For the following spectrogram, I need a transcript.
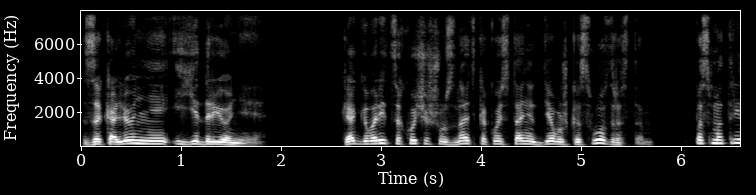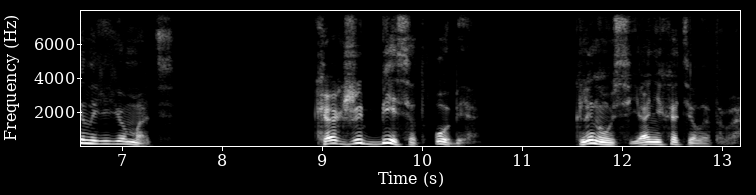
закаленнее и ядренее. Как говорится, хочешь узнать, какой станет девушка с возрастом, посмотри на ее мать. Как же бесят обе! Клянусь, я не хотел этого.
